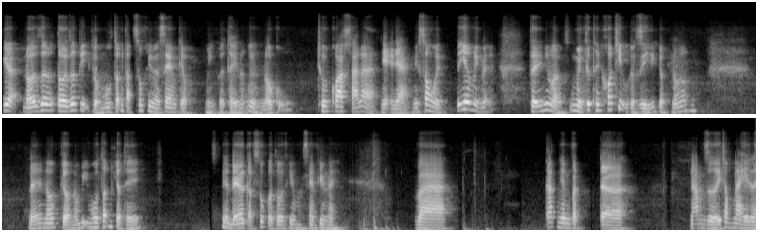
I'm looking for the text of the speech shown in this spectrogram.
Yeah, nó rất, tôi rất bị kiểu mâu thuẫn cảm xúc khi mà xem kiểu mình vừa thấy nó ừ, nó cũng trôi qua khá là nhẹ nhàng nhưng xong rồi tự nhiên mình lại thấy nhưng mà mình cứ thấy khó chịu kiểu gì kiểu nó đấy nó kiểu nó bị mâu thuẫn kiểu thế. Đấy là cảm xúc của tôi khi mà xem phim này. Và các nhân vật uh, nam giới trong này là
